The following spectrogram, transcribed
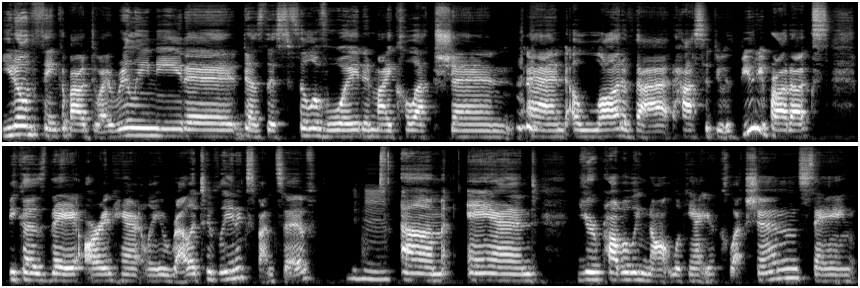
You don't think about, do I really need it? Does this fill a void in my collection? and a lot of that has to do with beauty products because they are inherently relatively inexpensive. Mm-hmm. Um, and you're probably not looking at your collection saying,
